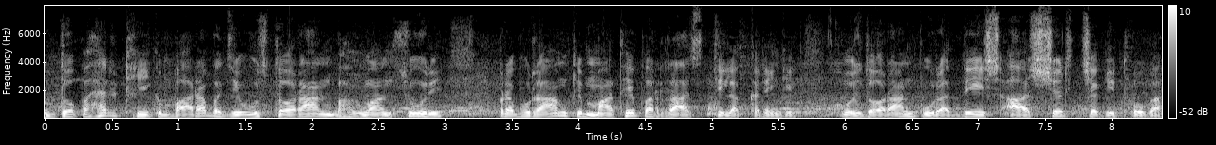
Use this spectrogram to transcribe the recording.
दोपहर ठीक 12 बजे उस दौरान भगवान सूर्य प्रभु राम के माथे पर राज तिलक करेंगे। उस दौरान पूरा देश आश्चर्यचकित होगा।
